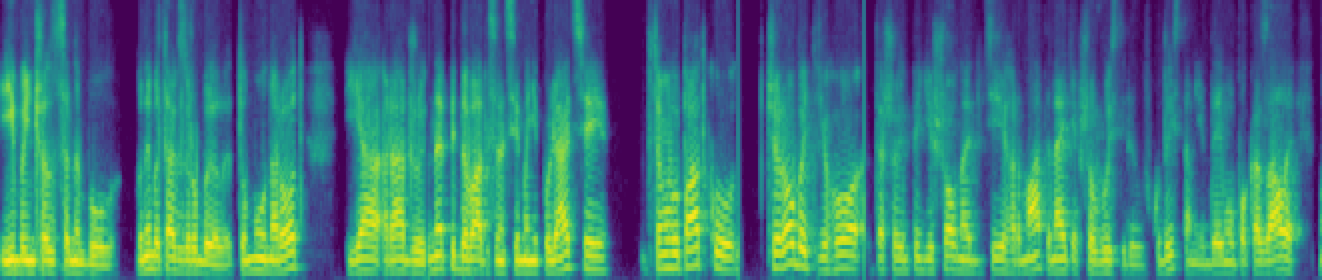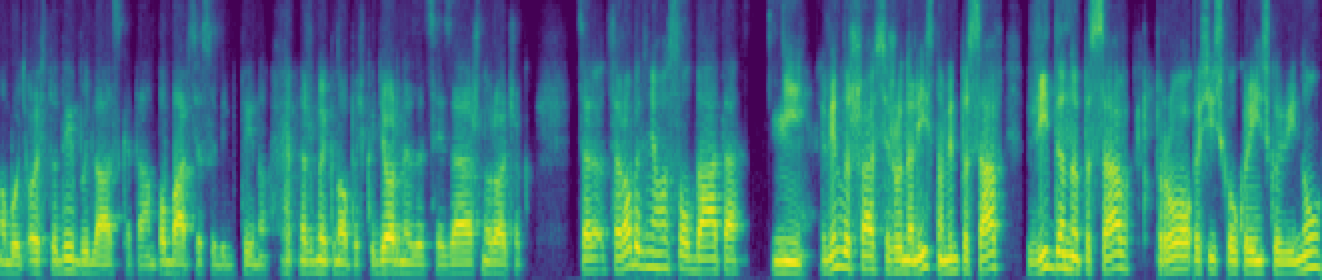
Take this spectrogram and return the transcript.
їм би нічого за це не було. Вони би так зробили. Тому народ, я раджу не піддаватися на ці маніпуляції. В цьому випадку чи робить його те, що він підійшов до цієї гармати, навіть якщо вистрілив кудись там, де йому показали, мабуть, ось туди, будь ласка, там побався собі дитино, нажми кнопочку, дьорни за цей за шнурочок. Це, це робить з нього солдата. Ні, він лишався журналістом. Він писав, віддано писав про російсько-українську війну.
